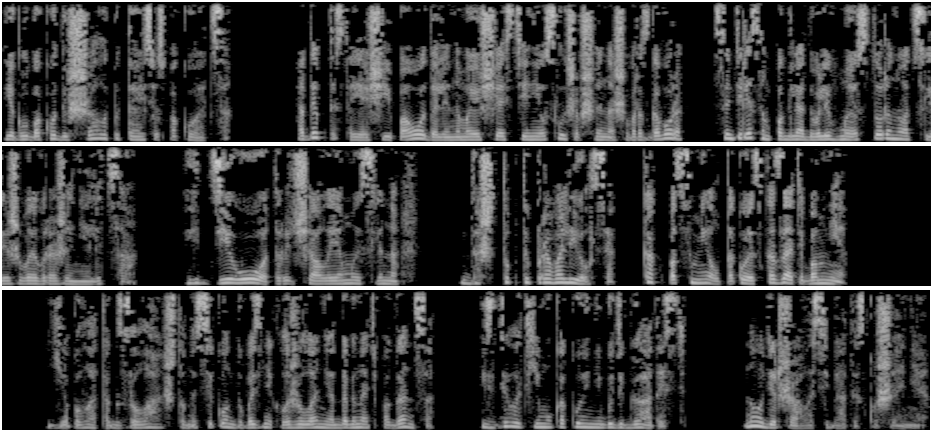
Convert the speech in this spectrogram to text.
я глубоко дышала, пытаясь успокоиться. Адепты, стоящие поодали, на мое счастье, не услышавшие нашего разговора, с интересом поглядывали в мою сторону, отслеживая выражение лица. «Идиот!» — рычала я мысленно. «Да чтоб ты провалился! Как посмел такое сказать обо мне?» Я была так зла, что на секунду возникло желание догнать поганца и сделать ему какую-нибудь гадость, но удержала себя от искушения.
